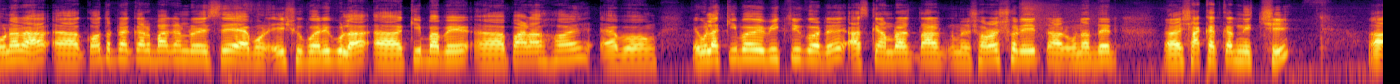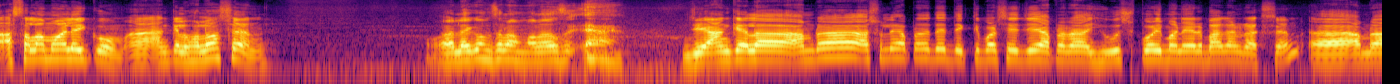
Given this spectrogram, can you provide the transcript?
ওনারা কত টাকার বাগান রয়েছে এবং এই সুপারিগুলা কীভাবে পাড়া হয় এবং এগুলা কীভাবে বিক্রি করে। আজকে আমরা তার মানে সরাসরি তার ওনাদের সাক্ষাৎকার নিচ্ছি। আসসালামু আলাইকুম আঙ্কেল ভালো আছেন? ওয়ালাইকুম সালাম, ভালো আছি। যে আঙ্কেল আমরা আসলে আপনাদের দেখতে পাচ্ছি যে আপনারা হিউজ পরিমাণের বাগান রাখছেন। আমরা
